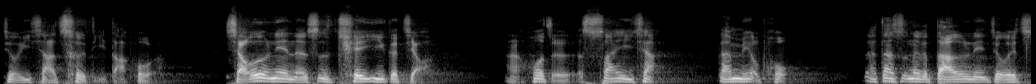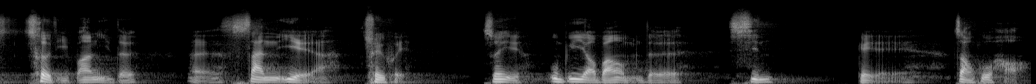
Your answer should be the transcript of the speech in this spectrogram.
就一下彻底打破了；小恶念呢，是缺一个角啊，或者摔一下，但没有破。那但是那个大恶念就会彻底把你的呃善业啊摧毁。所以务必要把我们的心给照顾好。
